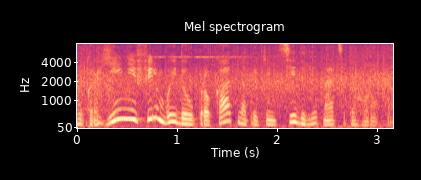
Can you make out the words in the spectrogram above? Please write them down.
в Україні. Фільм вийде у прокат наприкінці 2019 року.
